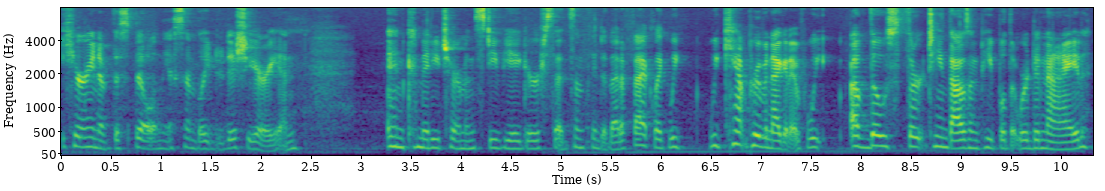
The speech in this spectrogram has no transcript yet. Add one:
hearing of this bill in the Assembly Judiciary, and and committee chairman Steve Yeager said something to that effect. Like we we can't prove a negative. We of those thirteen thousand people that were denied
